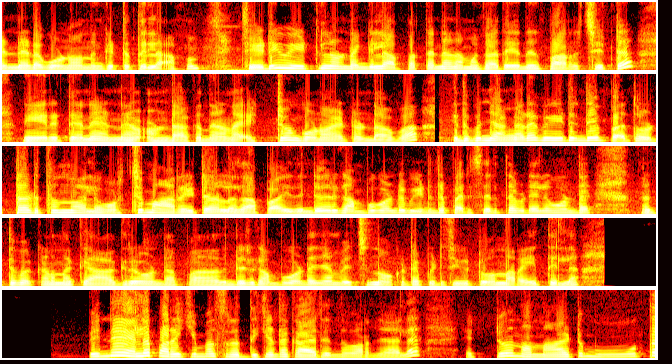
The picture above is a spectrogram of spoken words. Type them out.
എണ്ണയുടെ ഗുണമൊന്നും കിട്ടത്തില്ല. അപ്പം ചെടി വീട്ടിലുണ്ടെങ്കിൽ അപ്പം തന്നെ നമുക്ക് അതിൽ നിന്ന് പറിച്ചിട്ട് നേരിട്ട് തന്നെ എണ്ണ ഉണ്ടാക്കുന്നതാണ് ഏറ്റവും ഗുണമായിട്ടുണ്ടാവുക. ഇതിപ്പോൾ ഞങ്ങളുടെ വീടിന്റെ തൊട്ടടുത്തൊന്നും അല്ല കുറച്ച് മാറിയിട്ടുള്ളത് അപ്പോൾ ഇതിന്റെ ഒരു കമ്പ് കൊണ്ട് വീടിന്റെ പരിസരത്ത് എവിടെയെങ്കിലും കൊണ്ട് നട്ട് വെക്കണം എന്നൊക്കെ ആഗ്രഹമുണ്ട്. അപ്പോൾ അതിന്റെ ഒരു കമ്പ് കൊണ്ട് ഞാൻ വെച്ച് നോക്കട്ടെ പിടിച്ച് കിട്ടുമോ അറിയത്തില്ല പിന്നെ ഇല പറിക്കുമ്പോൾ ശ്രദ്ധിക്കേണ്ട കാര്യം എന്ന് പറഞ്ഞാൽ ഏറ്റവും നന്നായിട്ട് മൂത്ത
